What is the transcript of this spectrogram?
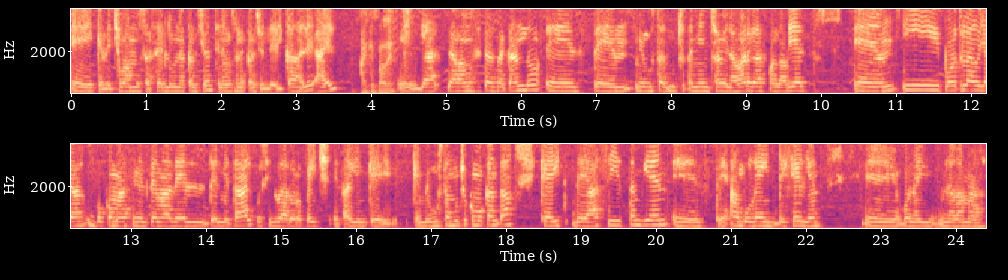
eh, que de hecho vamos a hacerle una canción, tenemos una canción dedicada a él. a él. Ay, qué padre. Eh, ya la vamos a estar sacando. Este, me gusta mucho también Chabela Vargas, Juan Gabriel. Eh, y por otro lado, ya un poco más en el tema del, del metal, pues sin duda Doro Page es alguien que, que me gusta mucho como canta. Kate de Acid también, este, Amber Lane de Helion. Eh, bueno, hay una gama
